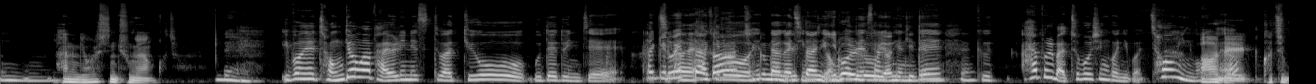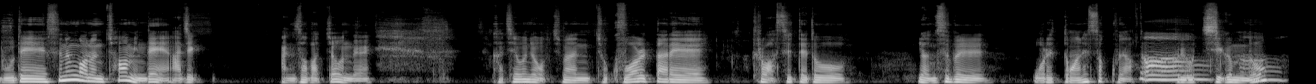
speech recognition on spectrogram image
음. 하는 게 훨씬 중요한 거죠. 네. 이번에 정경화 바이올리니스트와 듀오 무대도 이제 하기로 아, 했다가 하기로 했다가 지금 1월로 연기된 네. 그 합을 맞춰 보신 건 이번 처음인 건가요? 아, 네. 같이 무대 쓰는 거는 처음인데 아직 안 서봤죠. 근데 같이 해본 적 없지만 저 9월 달에 들어왔을 때도 연습을 오랫동안 했었고요. 아, 그리고 지금도 아.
